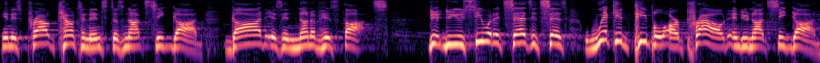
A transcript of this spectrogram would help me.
in his proud countenance does not seek God. God is in none of his thoughts. Do, do, you see what it says? It says, wicked people are proud and do not seek God.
